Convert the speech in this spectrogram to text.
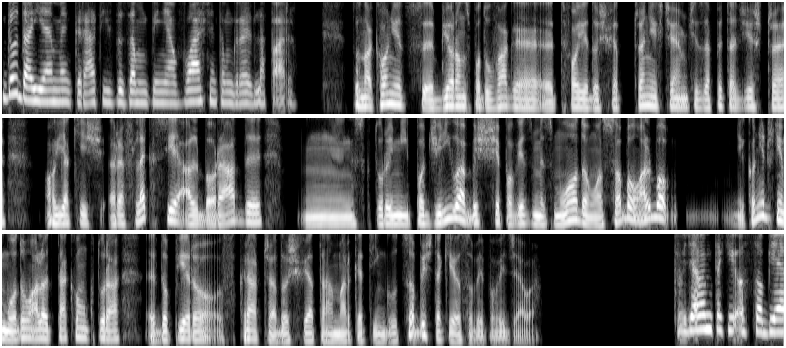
dodajemy gratis do zamówienia właśnie tą grę dla par. To na koniec, e, biorąc pod uwagę e, Twoje doświadczenie, chciałem Cię zapytać jeszcze o jakieś refleksje albo rady, mm, z którymi podzieliłabyś się powiedzmy z młodą osobą, albo niekoniecznie młodą, ale taką, która e, dopiero wkracza do świata marketingu. Co byś takiej osobie powiedziała? Powiedziałam takiej osobie,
